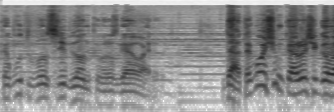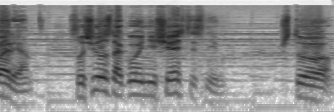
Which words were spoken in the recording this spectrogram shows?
как, будто бы он с ребенком разговаривает. Да, так в общем, короче говоря, случилось такое несчастье с ним, что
